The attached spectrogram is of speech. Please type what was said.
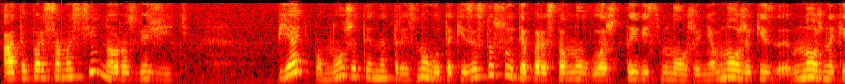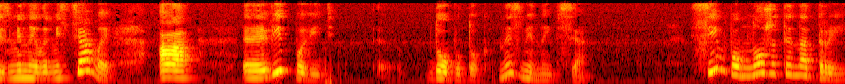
А тепер самостійно розв'яжіть. 5 помножити на 3. Знову таки, застосуйте переставну властивість множення. Множники, множники змінили місцями, а е, відповідь добуток не змінився. 7 помножити на 3.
